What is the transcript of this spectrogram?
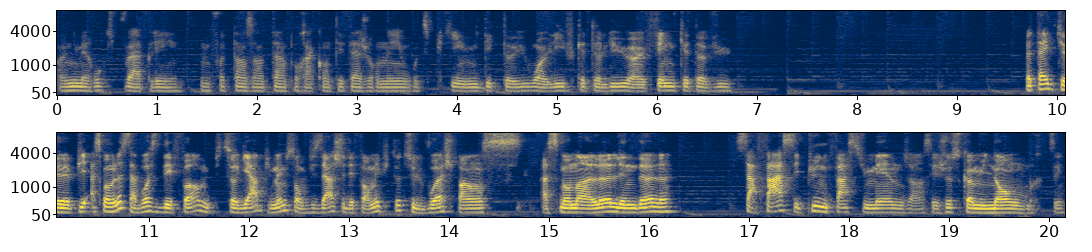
un numéro que tu pouvais appeler une fois de temps en temps pour raconter ta journée ou expliquer une idée que tu as eue ou un livre que tu as lu, un film que tu as vu. Peut-être que. Puis à ce moment-là, sa voix se déforme, puis tu regardes, puis même son visage s'est déformé, puis toi, tu le vois, je pense, à ce moment-là, Linda, là, sa face, c'est plus une face humaine, genre, c'est juste comme une ombre, tu sais.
